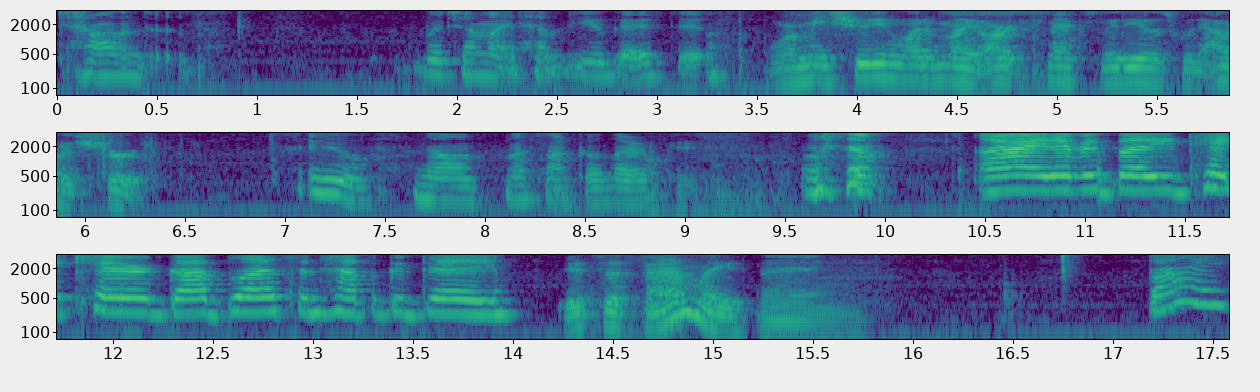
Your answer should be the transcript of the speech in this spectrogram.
challenges, which I might have you guys do. Or me shooting one of my ArtSnacks videos without a shirt. Ew, no, let's not go there. Okay. All right, everybody, take care. God bless and have a good day. It's a family thing. Bye.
